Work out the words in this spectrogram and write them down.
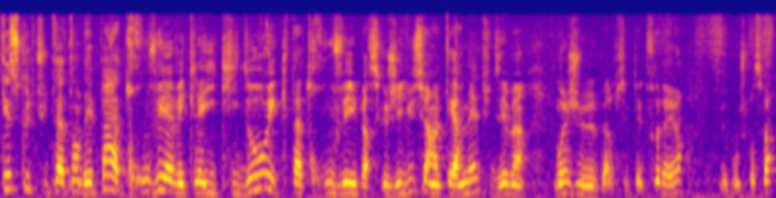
qu'est-ce que tu t'attendais pas à trouver avec l'aïkido et que tu as trouvé? Parce que j'ai lu sur internet, tu disais, ben moi je. Alors c'est peut-être faux d'ailleurs, mais bon, je pense pas.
